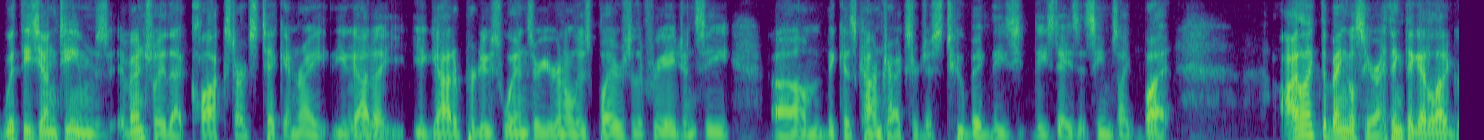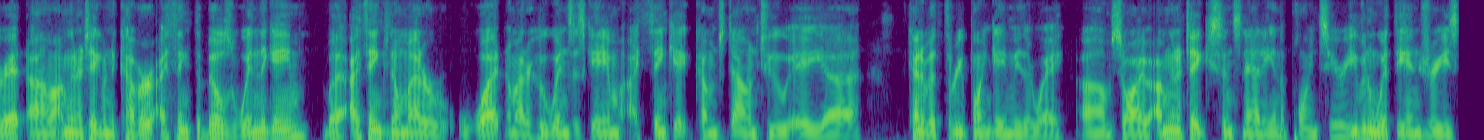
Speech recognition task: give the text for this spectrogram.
with these young teams, eventually that clock starts ticking, right? You gotta you gotta produce wins, or you're gonna lose players to the free agency um, because contracts are just too big these these days. It seems like, but. I like the Bengals here. I think they got a lot of grit. Um, I'm going to take them to cover. I think the Bills win the game, but I think no matter what, no matter who wins this game, I think it comes down to a uh, kind of a three point game either way. Um, so I, I'm going to take Cincinnati in the points here, even with the injuries.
